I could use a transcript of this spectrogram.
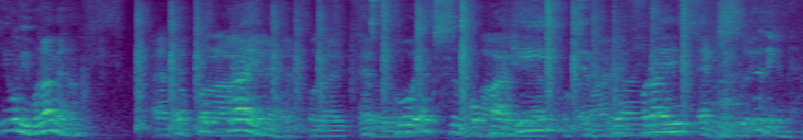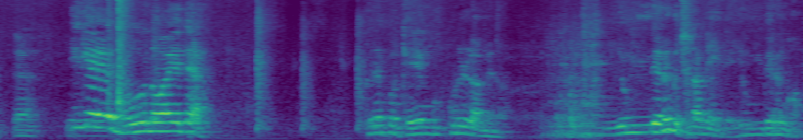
이거 미분하면은 F 프라임 fx 곱하기 f 프라임 x. 네. 이게 뭐 나와야 돼? 그래프 계획 꾸리려면은 영되는 거 찾아내야 돼. 영되는 거.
